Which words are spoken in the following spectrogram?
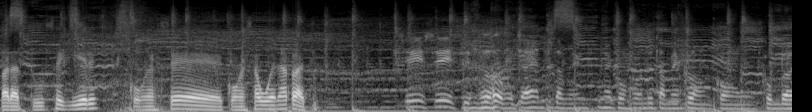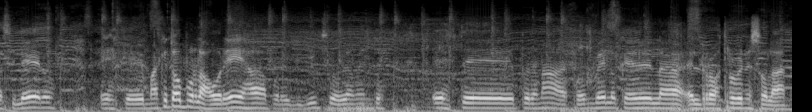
para tú seguir con, ese, con esa buena racha? Sí, sí, sin duda, mucha gente también me confunde también con, con, con brasileros, este, más que todo por las orejas, por el jiu-jitsu obviamente, este, pero nada, después ver lo que es el rostro venezolano.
